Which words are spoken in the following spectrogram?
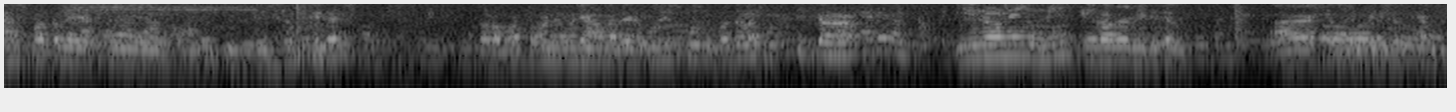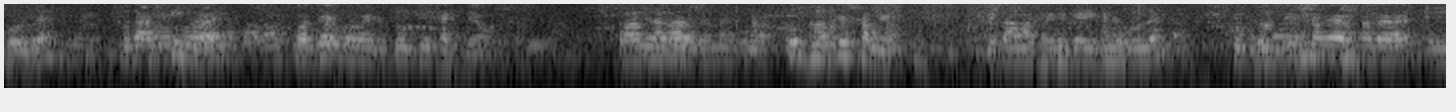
হাসপাতালে তো বর্তমানে উনি আমাদের ইউনিয়নেই উনি এভাবে মেডিকেল একটা মেডিকেল ক্যাম্প করবেন শুধু আজকেই থাকবে তো আপনারা খুব ধৈর্যের সঙ্গে যেটা আমার সেক্রেটারি এখানে বললেন খুব ধৈর্যের সঙ্গে আপনারা এই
